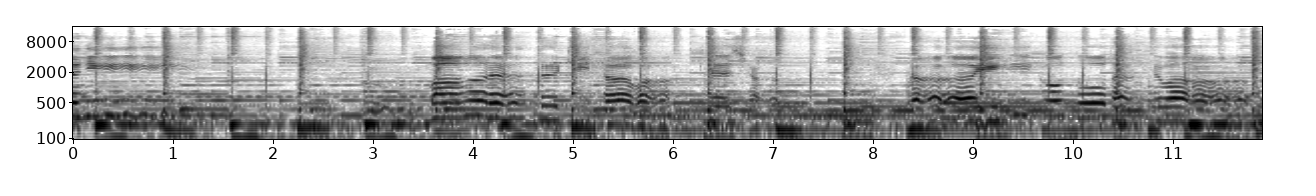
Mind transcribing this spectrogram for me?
めに生まれてきたわけじゃないことだけは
